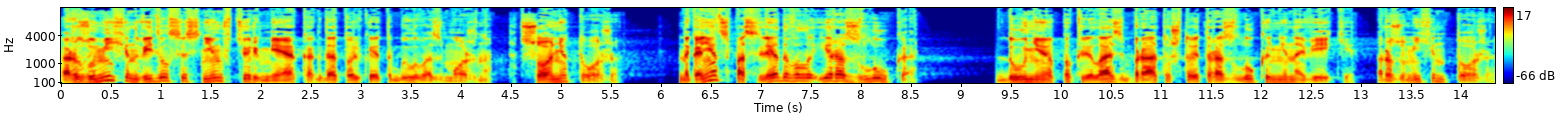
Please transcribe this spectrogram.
Разумихин виделся с ним в тюрьме, когда только это было возможно. Соня тоже. Наконец последовала и разлука. Дуня поклялась брату, что эта разлука не навеки. Разумихин тоже.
